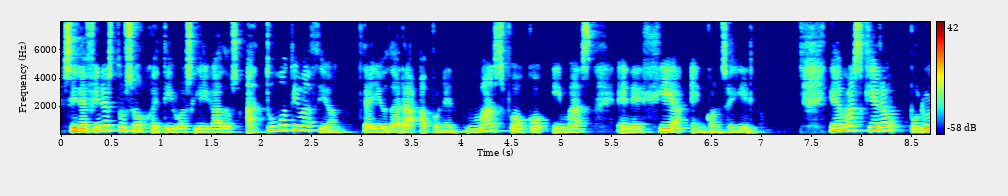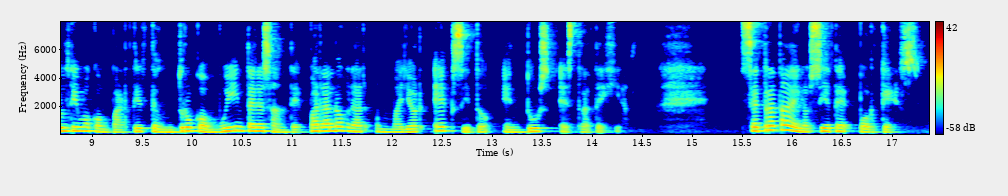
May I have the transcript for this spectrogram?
Si defines tus objetivos ligados a tu motivación, te ayudará a poner más foco y más energía en conseguirlo. Y además quiero, por último, compartirte un truco muy interesante para lograr un mayor éxito en tus estrategias. Se trata de los siete porqués.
